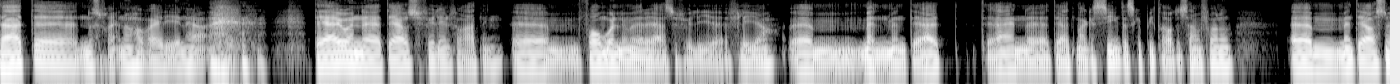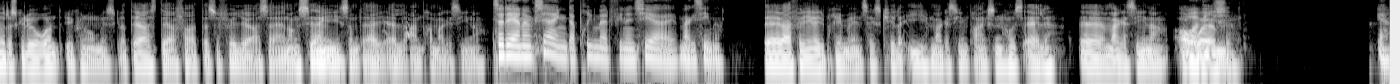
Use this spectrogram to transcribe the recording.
Der er et, øh, nu, springer, nu hopper jeg lige ind her. det er jo en, øh, det er jo selvfølgelig en forretning. Øhm, formålene med det er selvfølgelig øh, flere, øhm, men, men det er, et, det, er en, øh, det er et magasin, der skal bidrage til samfundet. Øhm, men det er også noget, der skal løbe rundt økonomisk, og det er også derfor, at der selvfølgelig også er annoncering i, som der er i alle andre magasiner. Så det er annonceringen, der primært finansierer øh, magasinet? Det er i hvert fald en af de primære indtægtskilder i magasinbranchen hos alle øh, magasiner. Og, og aviser. Øhm, Ja.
